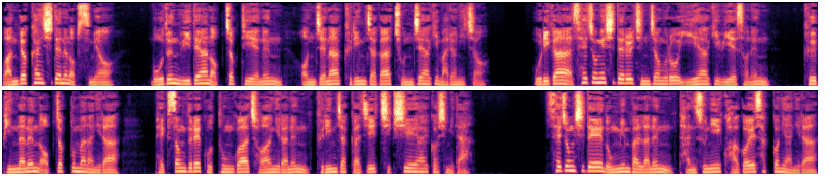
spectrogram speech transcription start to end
완벽한 시대는 없으며 모든 위대한 업적 뒤에는 언제나 그림자가 존재하기 마련이죠. 우리가 세종의 시대를 진정으로 이해하기 위해서는 그 빛나는 업적뿐만 아니라 백성들의 고통과 저항이라는 그림자까지 직시해야 할 것입니다. 세종시대의 농민 반란은 단순히 과거의 사건이 아니라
